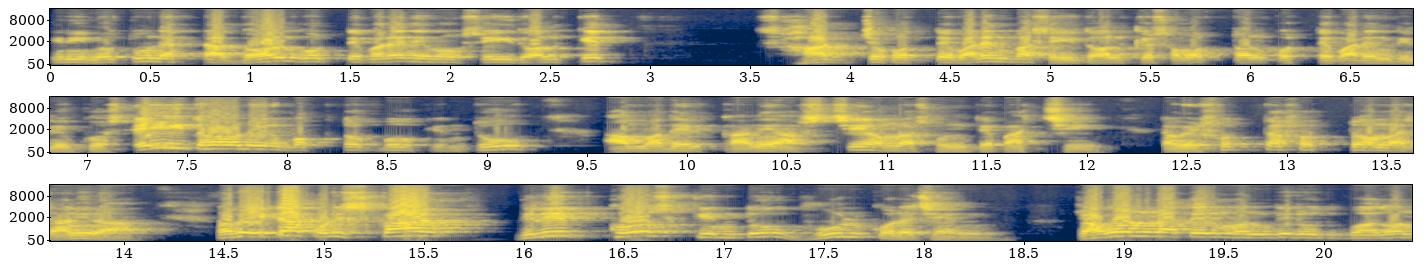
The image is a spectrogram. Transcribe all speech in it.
তিনি নতুন একটা দল করতে পারেন এবং সেই দলকে সাহায্য করতে পারেন বা সেই দলকে সমর্থন করতে পারেন দিলীপ ঘোষ। এই ধরনের বক্তব্য কিন্তু আমাদের কানে আসছে, আমরা শুনতে পাচ্ছি। তবে সত্যাসত্য আমরা জানি না। তবে এটা পরিষ্কার, দিলীপ ঘোষ কিন্তু ভুল করেছেন। জগন্নাথের মন্দির উদ্বোধন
